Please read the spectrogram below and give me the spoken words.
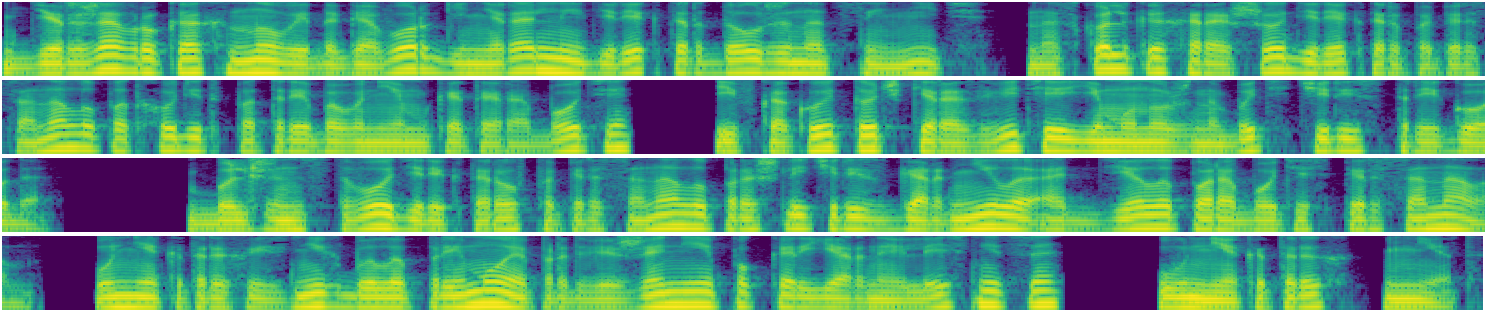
Держа в руках новый договор, генеральный директор должен оценить, насколько хорошо директор по персоналу подходит по требованиям к этой работе и в какой точке развития ему нужно быть через три года. Большинство директоров по персоналу прошли через горнило отдела по работе с персоналом. У некоторых из них было прямое продвижение по карьерной лестнице, у некоторых нет.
